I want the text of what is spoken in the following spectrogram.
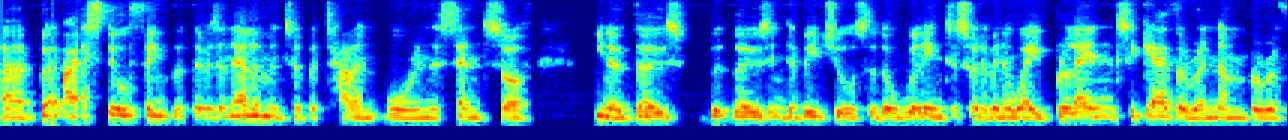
Uh, but I still think that there is an element of a talent war in the sense of, you know, those those individuals that are willing to sort of in a way blend together a number of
